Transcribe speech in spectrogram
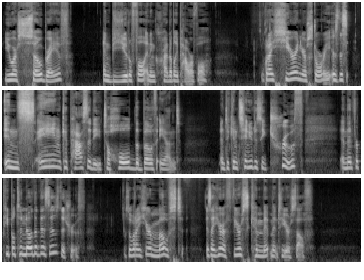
you are so brave and beautiful and incredibly powerful. What I hear in your story is this insane capacity to hold the both and and to continue to seek truth and then for people to know that this is the truth so, what I hear most is I hear a fierce commitment to yourself.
